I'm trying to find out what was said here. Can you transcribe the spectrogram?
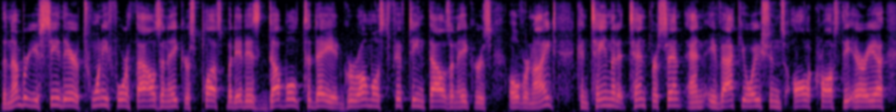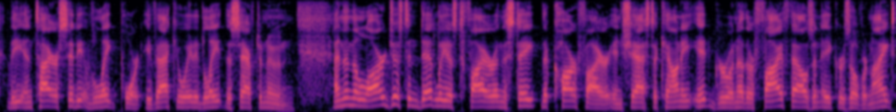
The number you see there, 24,000 acres plus, but it is doubled today. It grew almost 15,000 acres overnight. Containment at 10% and evacuations all across the area. The entire city of Lakeport evacuated late this afternoon. And then the largest and deadliest fire in the state, the Carr Fire in Shasta County. It grew another 5,000 acres overnight,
